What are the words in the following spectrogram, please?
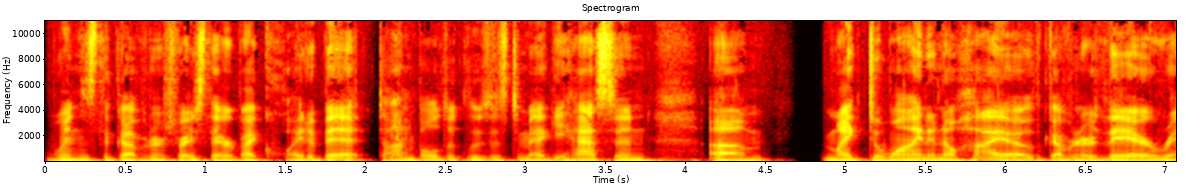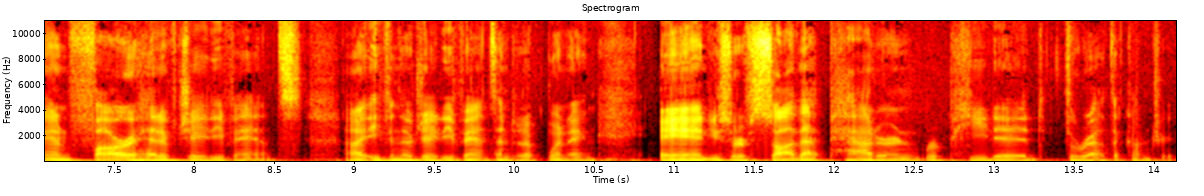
wins the governor's race there by quite a bit. Don yeah. Bolduc loses to Maggie Hassan. Um, Mike DeWine in Ohio, the governor there, ran far ahead of J.D. Vance, uh, even though J.D. Vance ended up winning. And you sort of saw that pattern repeated throughout the country.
